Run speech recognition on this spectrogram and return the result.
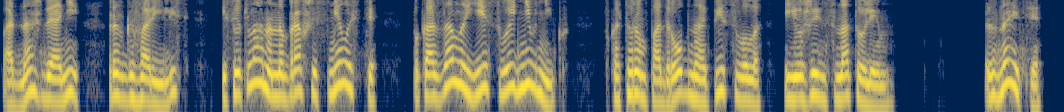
Однажды они разговорились, и Светлана, набравшись смелости, показала ей свой дневник, в котором подробно описывала ее жизнь с Анатолием. Знаете,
